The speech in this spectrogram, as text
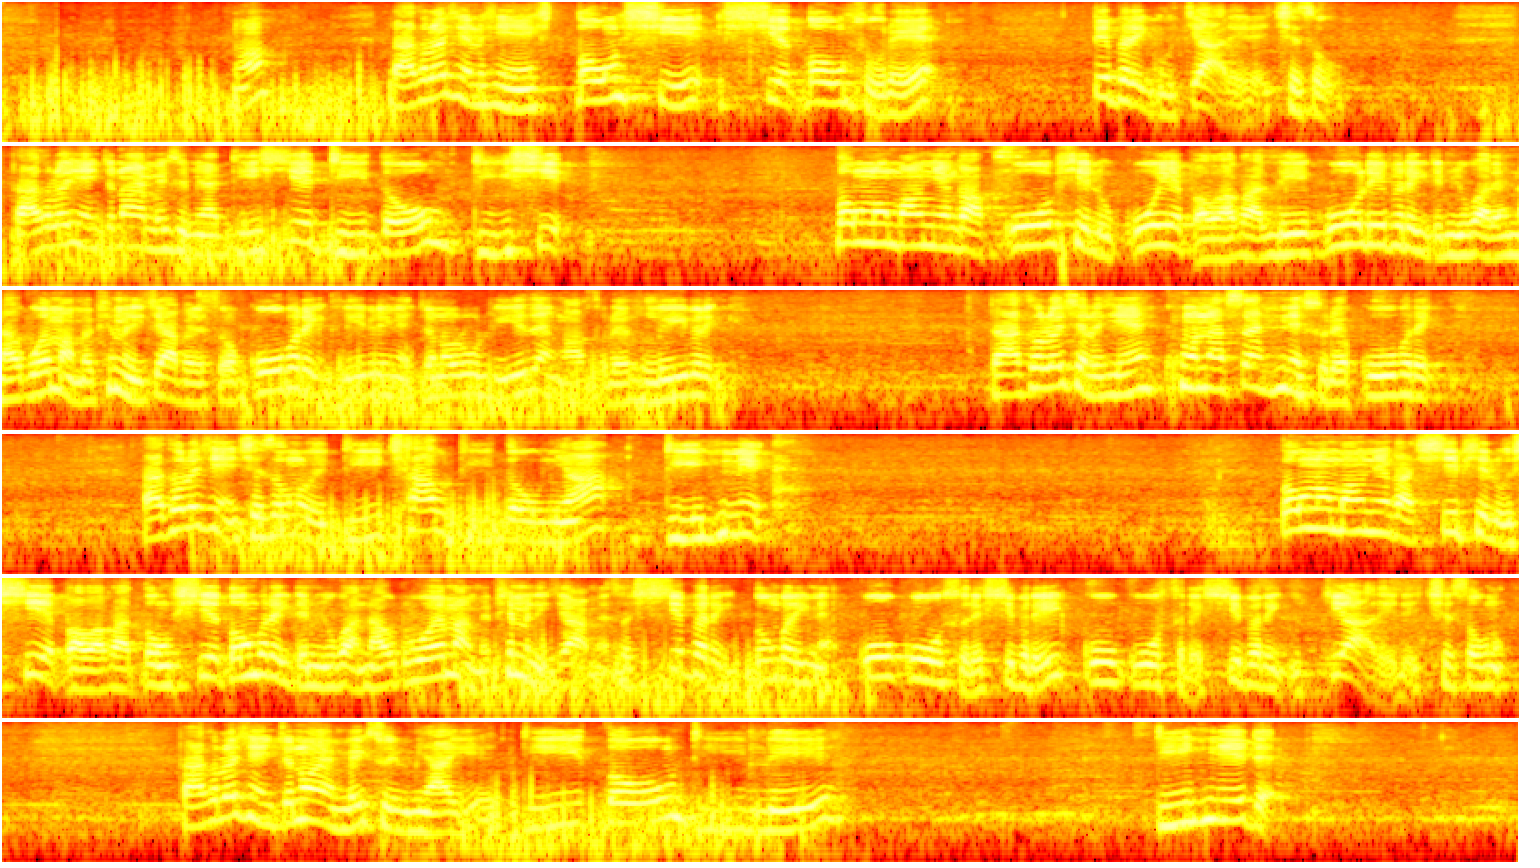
နော်ဒါဆိုလို့ရှိရင်လို့ရှိရင်3 8 8 3ဆိုတဲ့တစ်ပရိတ်ကိုကြားတယ်တဲ့ချစ်စို့ဒါဆိုလို့ရှိရင်ကျွန်တော်ရဲ့မိတ်ဆွေများဒီ8ဒီ3ဒီ8သုံးလုံးပေါင်းချင်းက6ဖြစ်လို့6ရဲ့ဘဝက4 6လေးပရိတ်တစ်မျိုးကလည်းနောက်ပွဲမှာမဖြစ်မနေကြပဲဆိုတော့6ပရိတ်4ပရိတ်နဲ့ကျွန်တော်တို့45ဆိုတဲ့4ပရိတ်ဒါဆိုလို့ရှိရင်82ဆိုတဲ့6ပရိတ် ဒါဆိုလို့ရှိရင်အခြေဆုံးလို့ဒီ6ဒီ3ညဒီ2သုံးလုံးပေါင်းချင်းကရှစ်ဖြစ်လို့ရှစ်ရဲ့ပါဝါက3ရှစ်3ပရိတ်တစ်မျိုးကနောက်တစ်ပွဲမှာမဖြစ်မနေကြရမယ်ဆိုရှစ်ပရိတ်3ပရိတ်နဲ့6 6ဆိုတဲ့ရှစ်ပရိတ်6 6ဆိုတဲ့ရှစ်ပရိတ်ကိုကြားတယ်လေချစ်ဆုံးလို့ဒါဆိုလို့ရှိရင်ကျွန်တော်ရဲ့မိတ်ဆွေများရေဒီ3ဒီ4ဒီ2တဲ့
